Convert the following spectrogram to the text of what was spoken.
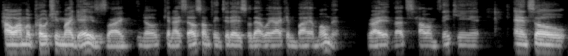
how I'm approaching my days. Like, you know, can I sell something today so that way I can buy a moment, right? That's how I'm thinking it. And so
